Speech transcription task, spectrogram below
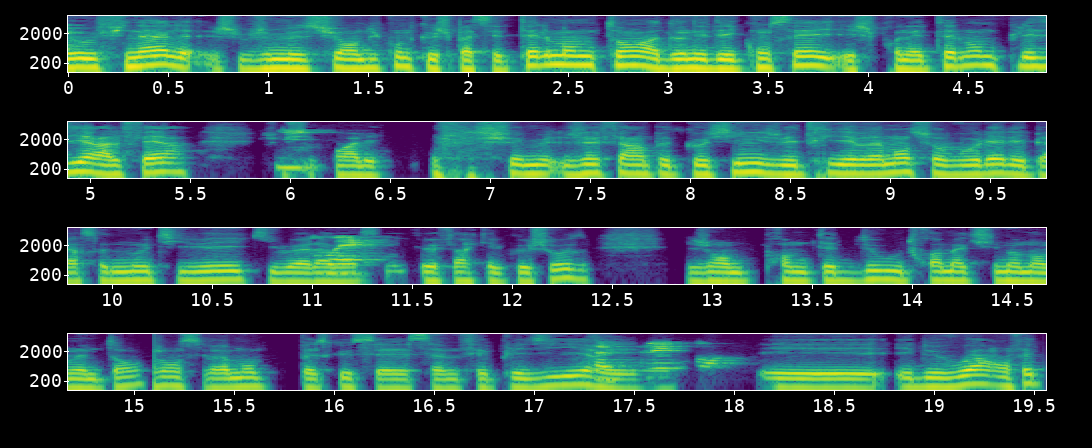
et, au final, je, je, me suis rendu compte que je passais tellement de temps à donner des conseils et je prenais tellement de plaisir à le faire je me suis dit, bon, allez, je vais, faire un peu de coaching, je vais trier vraiment sur le volet les personnes motivées qui veulent avancer, qui veulent faire quelque chose. Je vais en prendre peut-être deux ou trois maximum en même temps. C'est vraiment parce que ça me fait plaisir. et, et, et, de voir, en fait,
